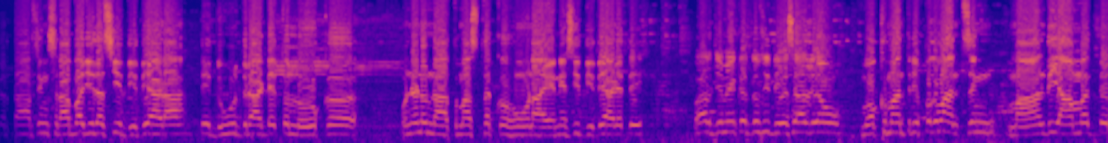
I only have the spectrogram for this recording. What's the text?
ਕਰਤਾਰ ਸਿੰਘ ਸਰਾਭਾ ਜੀ ਦਾ ਸ਼ਹੀਦੀ ਦਿਹਾੜਾ ਤੇ ਦੂਰ ਦਰਾਡੇ ਤੋਂ ਲੋਕ ਉਹਨਾਂ ਨੂੰ ਨਤਮਸਤਕ ਹੋਣ ਆਏ ਨੇ ਸ਼ਹੀਦੀ ਦਿਹਾੜੇ ਤੇ। ਪਰ ਜਿਵੇਂ ਕਿ ਤੁਸੀਂ ਦੇਖ ਸਕਦੇ ਹੋ, ਮੁੱਖ ਮੰਤਰੀ ਭਗਵੰਤ ਸਿੰਘ ਮਾਨ ਦੀ ਆਮਦ ਤੇ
